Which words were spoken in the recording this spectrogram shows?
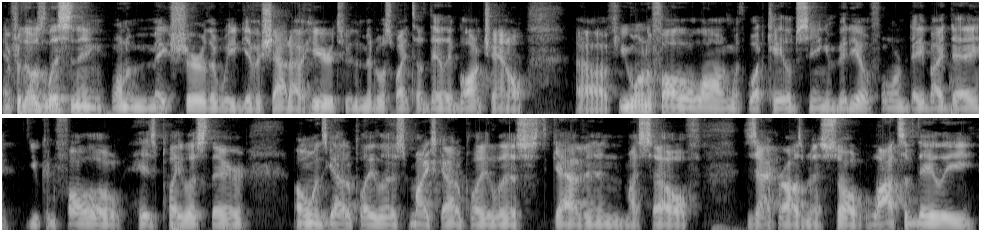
And for those listening, want to make sure that we give a shout out here to the Midwest Whitetail Daily blog channel. Uh, if you want to follow along with what Caleb's seeing in video form day by day, you can follow his playlist there. Owen's got a playlist, Mike's got a playlist, Gavin, myself, Zach Rosmus. So lots of daily,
